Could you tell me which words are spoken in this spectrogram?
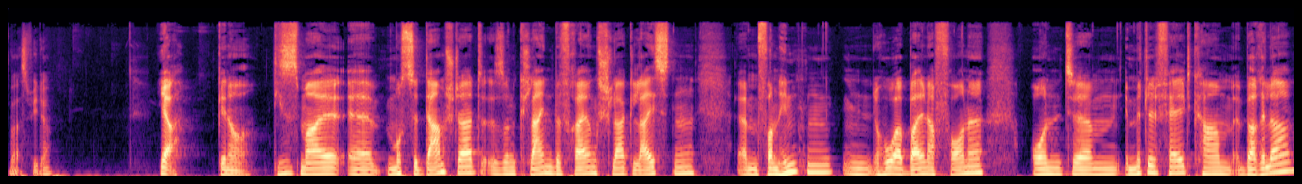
war es wieder. Ja, genau. Dieses Mal äh, musste Darmstadt so einen kleinen Befreiungsschlag leisten. Ähm, von hinten ein hoher Ball nach vorne. Und ähm, im Mittelfeld kam Barilla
